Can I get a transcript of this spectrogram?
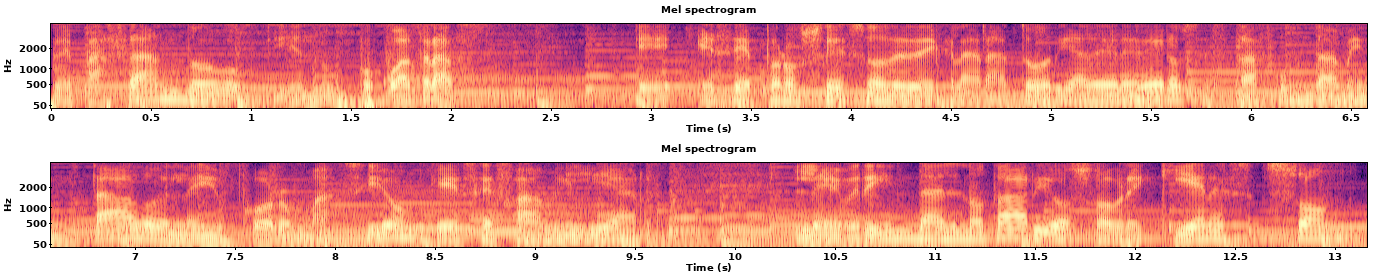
repasando, yendo un poco atrás, ese proceso de declaratoria de herederos está fundamentado en la información que ese familiar le brinda al notario sobre quiénes son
